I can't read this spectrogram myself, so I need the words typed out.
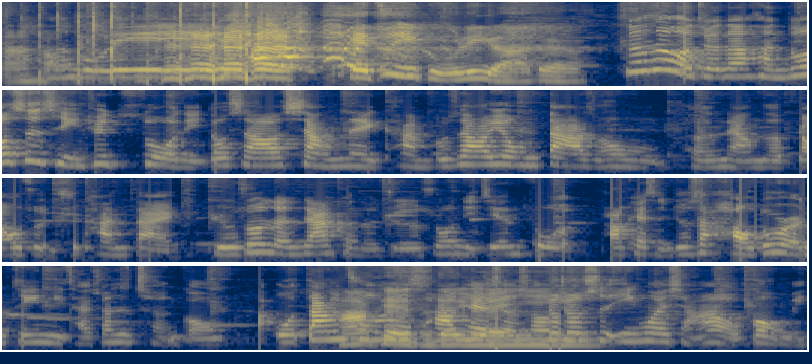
蛮好，很鼓励。给自己鼓励啊。对啊，就是我觉得很多事情去做，你都是要向内看，不是要用大众衡量的标准去看待。比如说，人家可能觉得说，你今天做 podcast，你就是好多人听，你才算是成功。我当初录 Podcast 的时候，就是因为想要有共鸣，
